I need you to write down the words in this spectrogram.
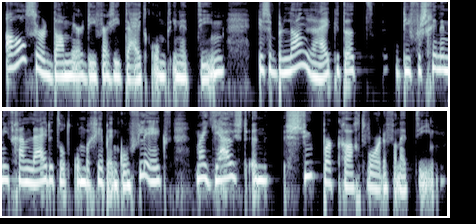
als er dan meer diversiteit komt in het team, is het belangrijk dat die verschillen niet gaan leiden tot onbegrip en conflict, maar juist een superkracht worden van het team.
